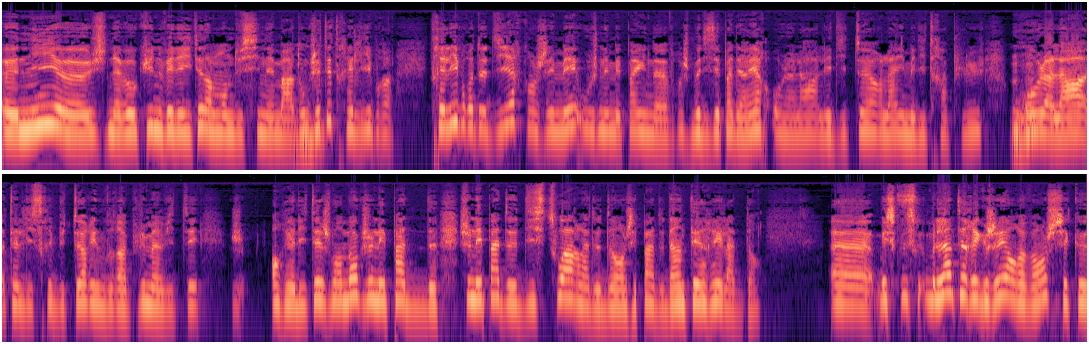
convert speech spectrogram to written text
euh, ni euh, je n'avais aucune velléité dans le monde du cinéma. Donc Mhm. j'étais très libre, très libre de dire quand j'aimais ou je n'aimais pas une œuvre. Je me disais pas derrière, oh là là, l'éditeur là, il m'éditera plus, ou Mhm. oh là là, tel distributeur, il ne voudra plus m'inviter. Je- En réalité, je m'en moque. Je n'ai pas de, je n'ai pas de d'histoire là-dedans. J'ai pas de- d'intérêt là-dedans. Euh, mais l'intérêt que j'ai en revanche, c'est que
